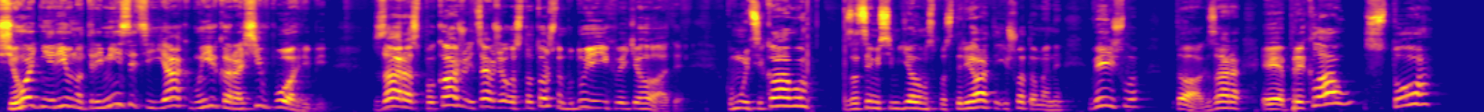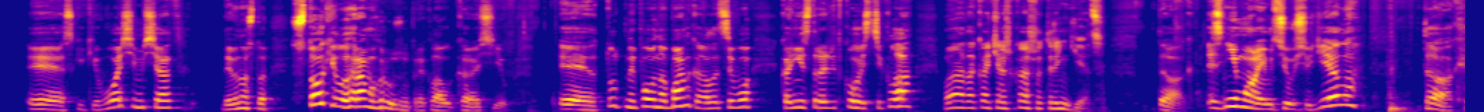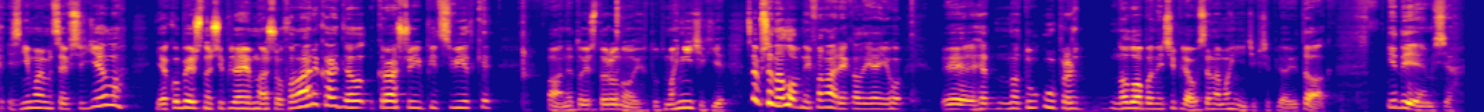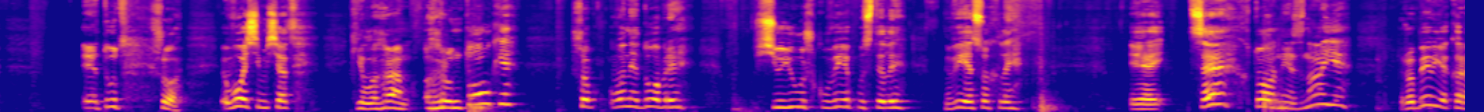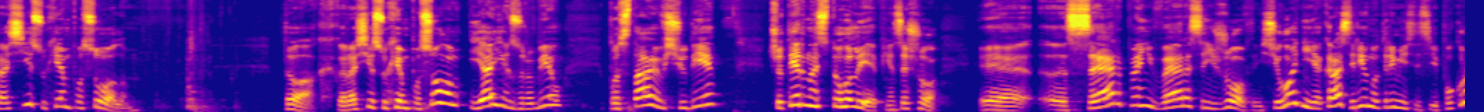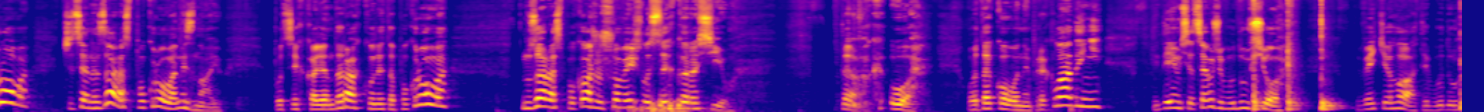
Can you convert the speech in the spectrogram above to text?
Сьогодні рівно три місяці, як мої карасі в погрібі. Зараз покажу, і це вже остаточно буду я їх витягати. Кому цікаво, за цим всім ділом спостерігати, і що там в мене вийшло. Так, зараз е, приклав 100, е, скільки, 80, 90, 100 кг грузу приклав карасів. Е, тут не повна банка, але це каністра рідкого стекла, вона така тяжка, що трендець. Так, знімаємо цю всю діло. Так, знімаємо це все діло. Як обично, чіпляємо нашого фонарика для кращої підсвітки. А, не тою стороною. Тут магнітик є. Це вже налобний фонарик, але я його е, на ту упраж на не чіпляв, все на магнітик чіпляю. Так. І дивимося. Е, тут що? 80 кг ґрунтовки, щоб вони добре всю юшку випустили, висохли. Е, Це, хто не знає, робив я карасі сухим посолом. Так, карасі сухим посолом, і я їх зробив, поставив сюди 14 липня. Це що? Е, е, серпень, вересень, жовтень. Сьогодні якраз рівно 3 місяці. Покрова. Чи це не зараз покрова, не знаю. По цих календарах, коли та покрова. Ну, зараз покажу, що вийшло з цих карасів. Так, о, отако вони прикладені. І дивимося, це вже буду все витягати буду.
